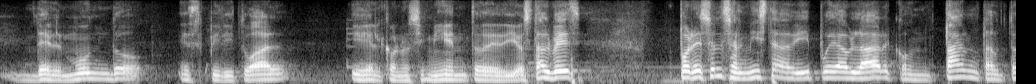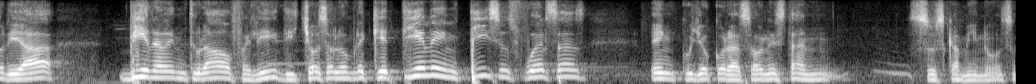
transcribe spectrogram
del mundo espiritual y del conocimiento de Dios. Tal vez por eso el salmista David puede hablar con tanta autoridad, bienaventurado, feliz, dichoso el hombre que tiene en ti sus fuerzas, en cuyo corazón están sus caminos.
